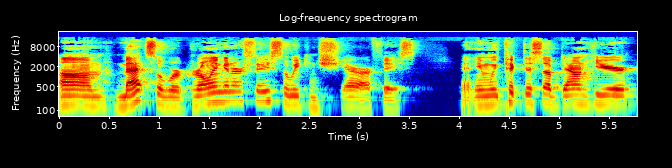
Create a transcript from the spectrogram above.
um, met, so we're growing in our faith, so we can share our faith. And we pick this up down here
